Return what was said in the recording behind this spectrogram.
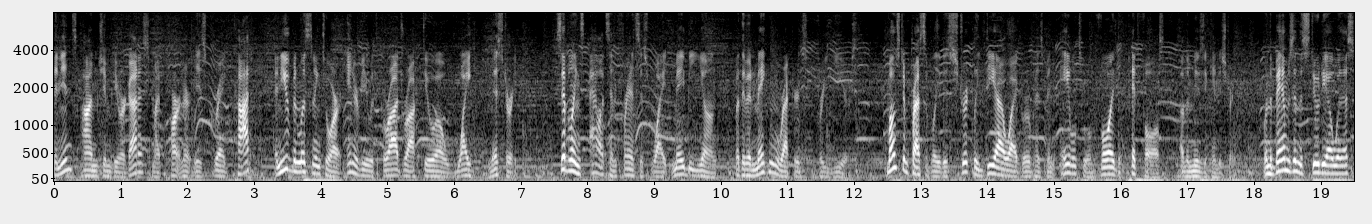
Opinions. I'm Jim DeRogatis. My partner is Greg Kot, and you've been listening to our interview with garage rock duo White Mystery. Siblings Alex and Francis White may be young, but they've been making records for years. Most impressively, this strictly DIY group has been able to avoid the pitfalls of the music industry. When the band was in the studio with us,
